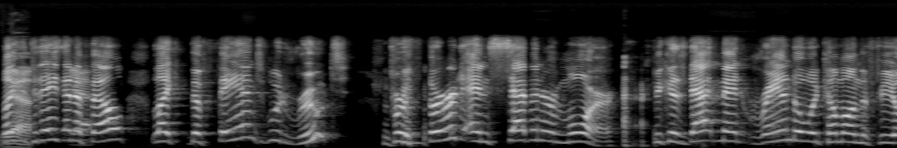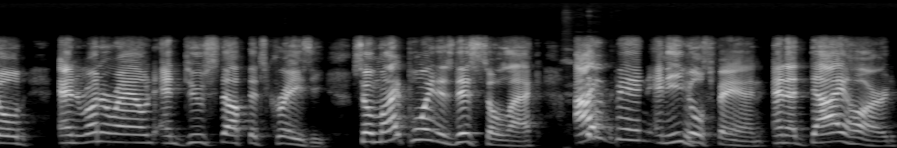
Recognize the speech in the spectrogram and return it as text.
Like Yeah. in today's Yeah. NFL, like the fans would root for third and seven or more because that meant Randall would come on the field and run around and do stuff that's crazy. So my point is this, Solak. I've been an Eagles fan and a diehard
